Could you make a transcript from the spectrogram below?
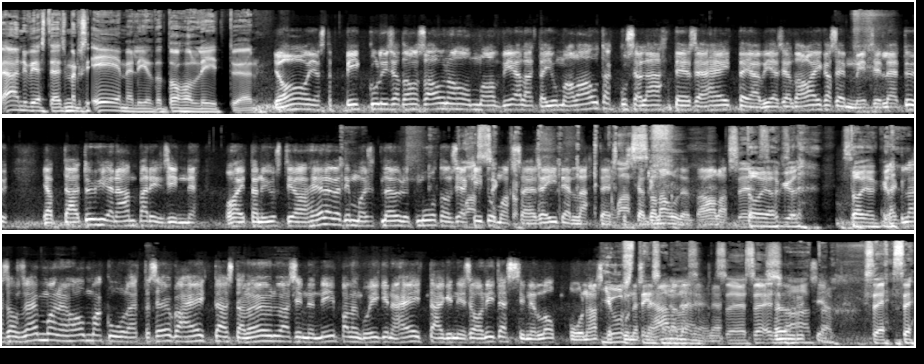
ääniviestiä esimerkiksi Eemeliltä tohon liittyen. Joo, ja sitten pikkulisä tuohon saunahommaan vielä, että jumalauta, kun se lähtee se heittäjä vie sieltä aikaisemmin silleen, ty- jättää tyhjän ämpärin sinne. On heittänyt just ihan helvetinmoiset löydyt, muut on siellä Klassikko. kitumassa ja se itse lähtee sitten sieltä lautelta alas. Toi on kyllä, toi on kyllä. Ja kyllä se on semmoinen homma kuule, että se joka heittää sitä löylyä sinne niin paljon kuin ikinä heittääkin, niin se on itse sinne loppuun asti, kunnes ne Justiinsa näin. hälvenee ne Se, se, sieltä. se, se,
